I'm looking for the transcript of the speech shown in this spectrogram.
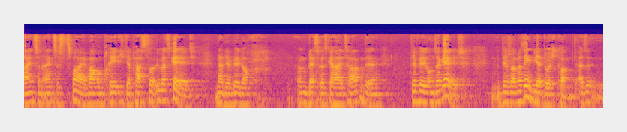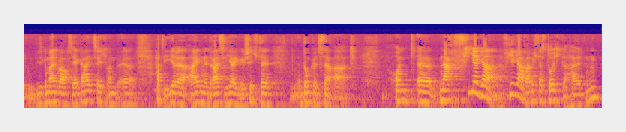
äh, eins und eins ist zwei, warum predigt der Pastor übers Geld? Na, der will doch ein besseres Gehalt haben, der, der will unser Geld der soll mal sehen, wie er durchkommt. Also diese Gemeinde war auch sehr geizig und äh, hatte ihre eigene 30-jährige Geschichte dunkelster Art. Und äh, nach vier Jahren, vier Jahre habe ich das durchgehalten,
